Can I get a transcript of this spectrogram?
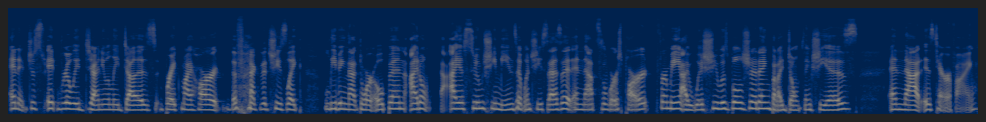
And it just it really genuinely does break my heart the fact that she's like leaving that door open. I don't i assume she means it when she says it and that's the worst part for me. I wish she was bullshitting but i don't think she is. And that is terrifying.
